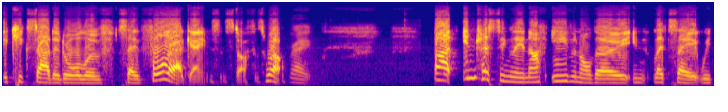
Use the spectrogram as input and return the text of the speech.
it kickstarted all of say Fallout games and stuff as well. Right. But interestingly enough, even although in let's say we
